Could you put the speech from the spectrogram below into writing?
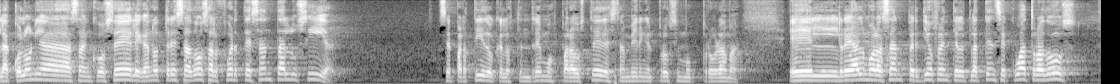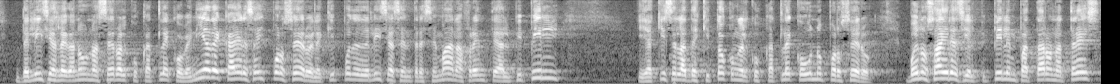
la colonia San José le ganó 3 a 2 al Fuerte Santa Lucía. Ese partido que los tendremos para ustedes también en el próximo programa. El Real Morazán perdió frente al Platense 4 a 2. Delicias le ganó 1 a 0 al Cuscatleco. Venía de caer 6 por 0 el equipo de Delicias entre semana frente al Pipil. Y aquí se las desquitó con el Cuscatleco 1 por 0. Buenos Aires y el Pipil empataron a 3.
